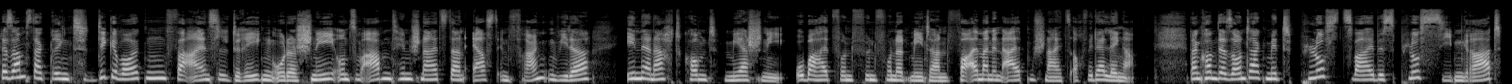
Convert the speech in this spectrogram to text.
Der Samstag bringt dicke Wolken, vereinzelt Regen oder Schnee und zum Abend hin schneit's dann erst in Franken wieder. In der Nacht kommt mehr Schnee, oberhalb von 500 Metern. Vor allem an den Alpen schneit's auch wieder länger. Dann kommt der Sonntag mit plus zwei bis plus sieben Grad.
